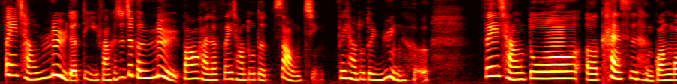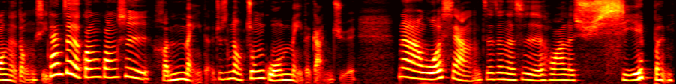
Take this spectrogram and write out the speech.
非常绿的地方。可是这个绿包含了非常多的造景，非常多的运河，非常多呃看似很观光的东西，但这个观光是很美的，就是那种中国美的感觉。那我想，这真的是花了血本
